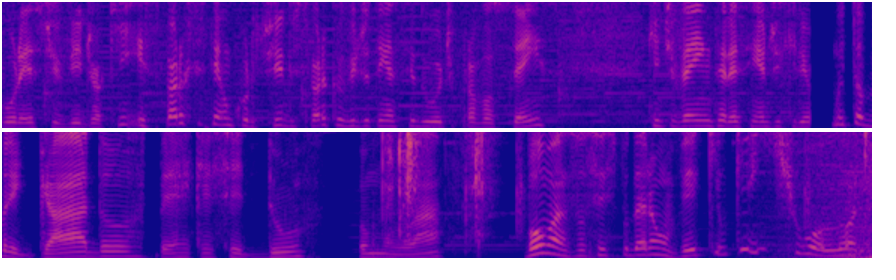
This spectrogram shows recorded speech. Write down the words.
por este vídeo aqui. Espero que vocês tenham curtido, espero que o vídeo tenha sido útil pra vocês. Quem tiver interesse em adquirir Muito obrigado, BRQS Edu. Vamos lá. Bom, mas vocês puderam ver que o que a gente rolou aqui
